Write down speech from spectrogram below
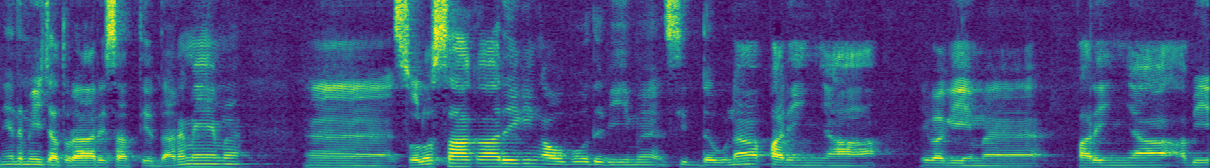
නේද? මේ චතුරාර්ය සත්‍ය ධර්මයේම සොළොස් ආකාරයකින් අවබෝධ වීම සිද්ධ වුණා. පරිඥා ඒ වගේම පරිඥා අභි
